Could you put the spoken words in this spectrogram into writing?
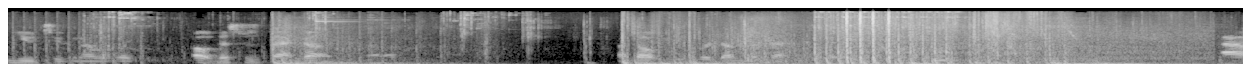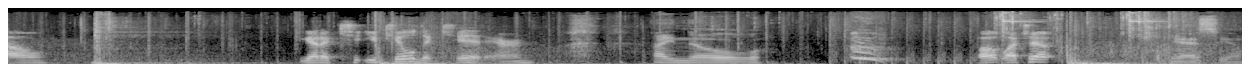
YouTube and I was like, oh, this was back up. you know? I thought we were done with that. You got a ki- you killed a kid, Aaron. I know. Oh, watch out. Yeah, I see him.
